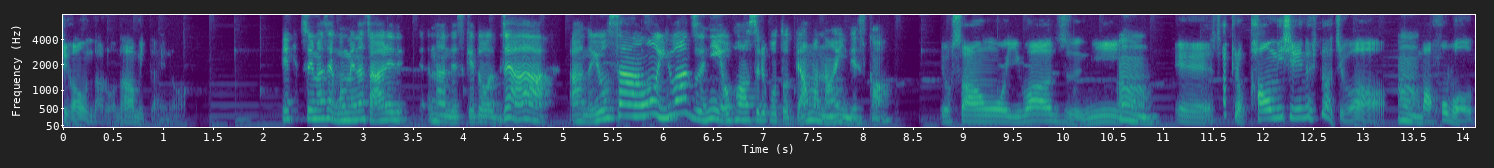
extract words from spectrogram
違うんだろうな、みたいな。え、すいません、ごめんなさい、あれなんですけど、じゃあ、あの予算を言わずにオファーすることってあんまないんですか？予算を言わずに、うん。えーさっきの顔見知りの人たちは、うん。まあほぼ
